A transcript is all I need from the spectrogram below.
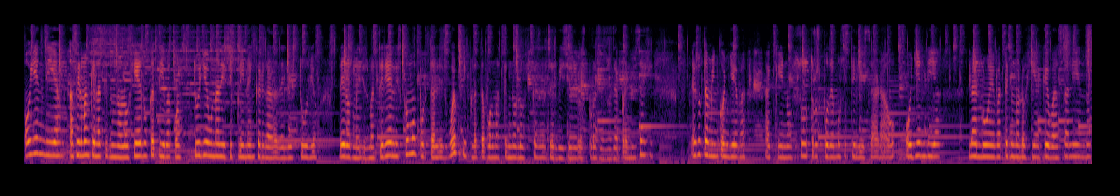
Hoy en día afirman que la tecnología educativa constituye una disciplina encargada del estudio de los medios materiales como portales web y plataformas tecnológicas al servicio de los procesos de aprendizaje. Eso también conlleva a que nosotros podemos utilizar hoy en día la nueva tecnología que va saliendo,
